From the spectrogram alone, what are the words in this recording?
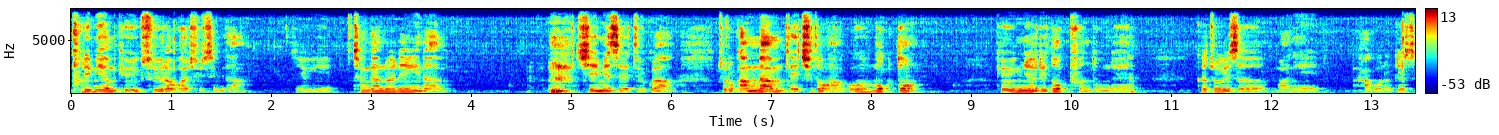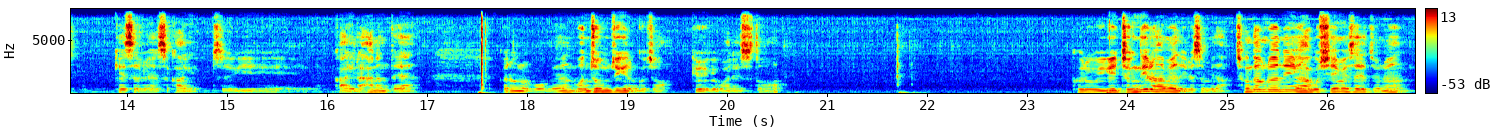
프리미엄 교육 수요라고 할 수 있습니다. 여기 청담 러닝이나 CMS 애들과 주로 강남 대치동하고 목동 교육열이 높은 동네 그쪽에서 많이 학원을 개설, 개설을 해서 강의, 저기, 강의를 하는데 그런 걸 보면 먼저 움직이는 거죠. 교육에 관해서도. 그리고 이게 정리를 하면 이렇습니다. 청담 러닝하고 CMS 에듀는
